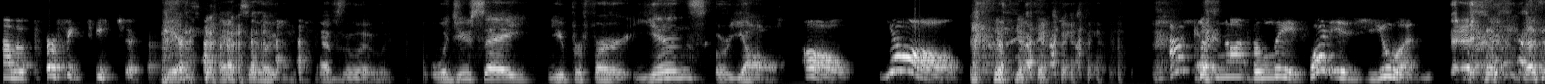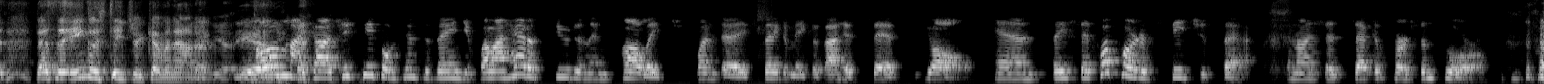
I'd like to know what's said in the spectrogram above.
I'm a perfect teacher. Yes, absolutely. Absolutely. Would you say you prefer yins or y'all? Oh, y'all. I could not believe what is Ewan? that's that's the English teacher coming out of you. Oh my gosh, these people in Pennsylvania. Well, I had a student in college one day say to me because I had said y'all, and they said, "What part of speech is that?" And I said, second person plural.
